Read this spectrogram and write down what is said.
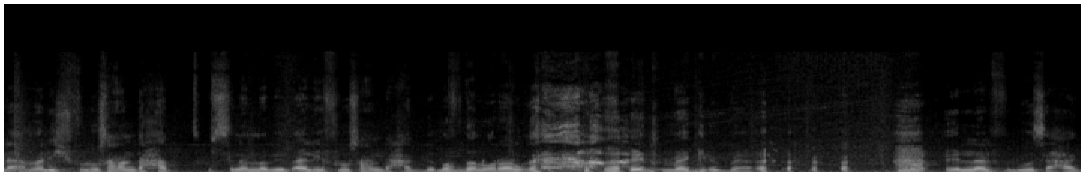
لا ماليش فلوس عند حد بس لما بيبقى لي فلوس عند حد بفضل وراه لغاية ما اجيبها. إلا الفلوس يا حاج.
